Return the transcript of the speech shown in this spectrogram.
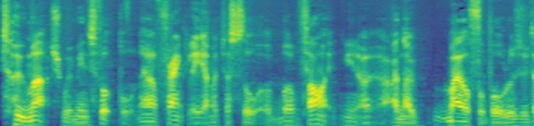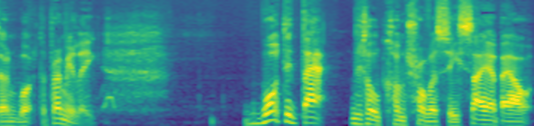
too much women's football. Now, frankly, I just thought, well, fine. You know, I know male footballers who don't watch the Premier League. What did that little controversy say about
